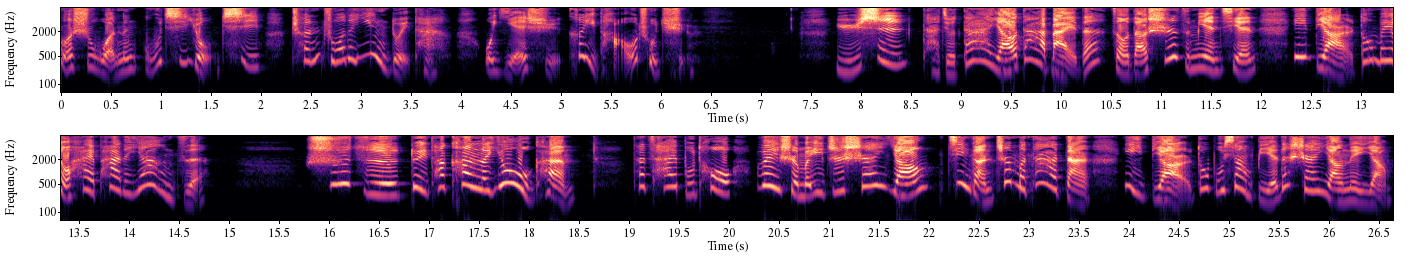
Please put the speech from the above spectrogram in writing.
若是我能鼓起勇气，沉着的应对它，我也许可以逃出去。于是，他就大摇大摆的走到狮子面前，一点儿都没有害怕的样子。狮子对他看了又看，他猜不透为什么一只山羊竟敢这么大胆，一点儿都不像别的山羊那样。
